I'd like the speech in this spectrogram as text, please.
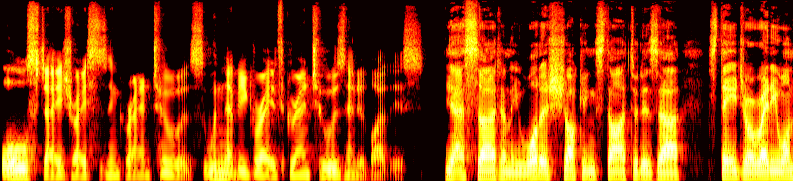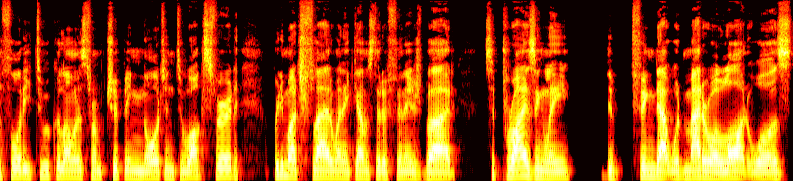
all stage races and Grand Tours. Wouldn't that be great if the Grand Tours ended like this? Yes, certainly. What a shocking start to this uh, stage already. 142 kilometers from Chipping Norton to Oxford. Pretty much flat when it comes to the finish, but surprisingly, the thing that would matter a lot was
